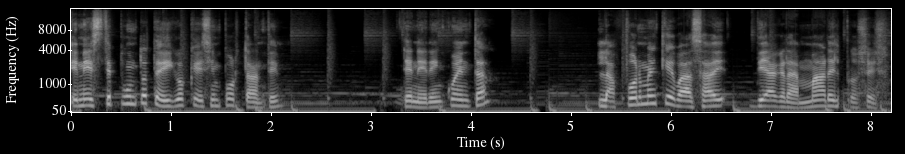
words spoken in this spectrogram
En este punto te digo que es importante tener en cuenta la forma en que vas a diagramar el proceso.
